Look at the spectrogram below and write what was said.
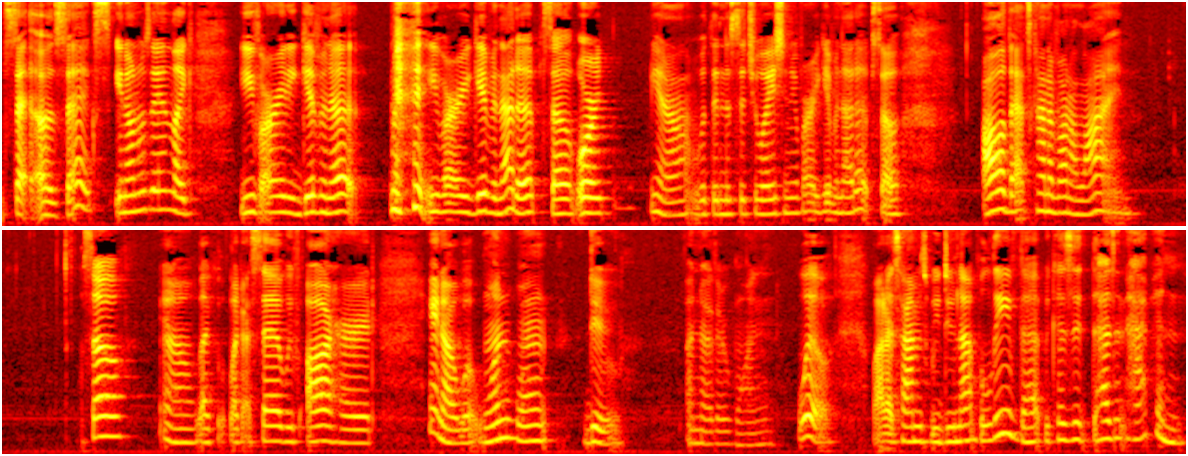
se- uh, sex you know what i'm saying? Like you've already given up you've already given that up. So or you know within the situation you've already given that up. So all of that's kind of on a line so you know like like i said we've all heard you know what one won't do another one will a lot of times we do not believe that because it hasn't happened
